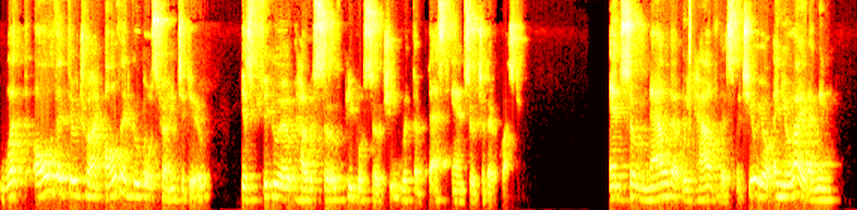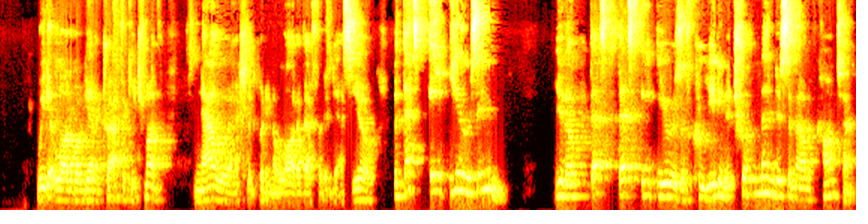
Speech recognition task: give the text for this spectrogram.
What all that they're trying, all that Google is trying to do is figure out how to serve people searching with the best answer to their question. And so now that we have this material, and you're right, I mean, we get a lot of organic traffic each month. Now we're actually putting a lot of effort into SEO, but that's eight years in. You know, that's that's eight years of creating a tremendous amount of content.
